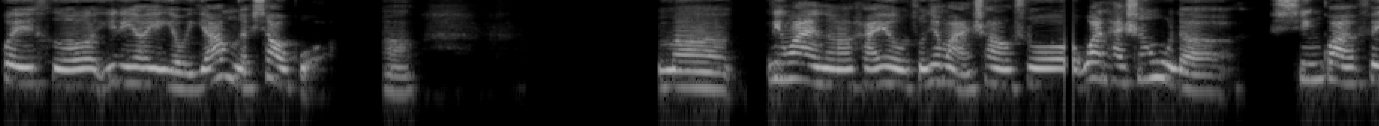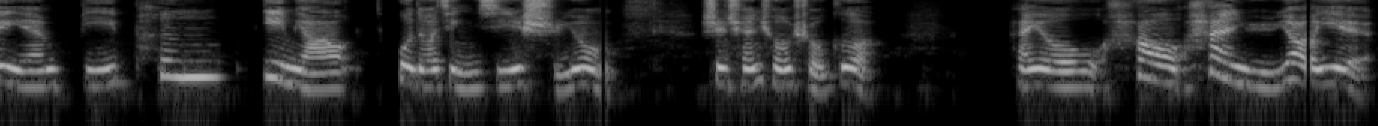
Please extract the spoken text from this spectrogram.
会和伊林药业有一样的效果啊。那么另外呢，还有昨天晚上说万泰生物的新冠肺炎鼻喷疫苗获得紧急使用，是全球首个。还有浩汉语药业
